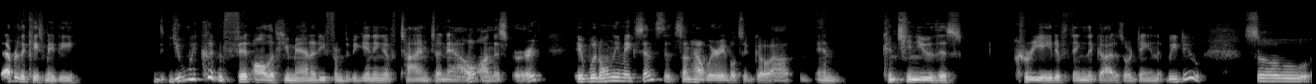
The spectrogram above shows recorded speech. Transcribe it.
whatever the case may be you, we couldn't fit all of humanity from the beginning of time to now on this earth it would only make sense that somehow we're able to go out and continue this creative thing that god has ordained that we do so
